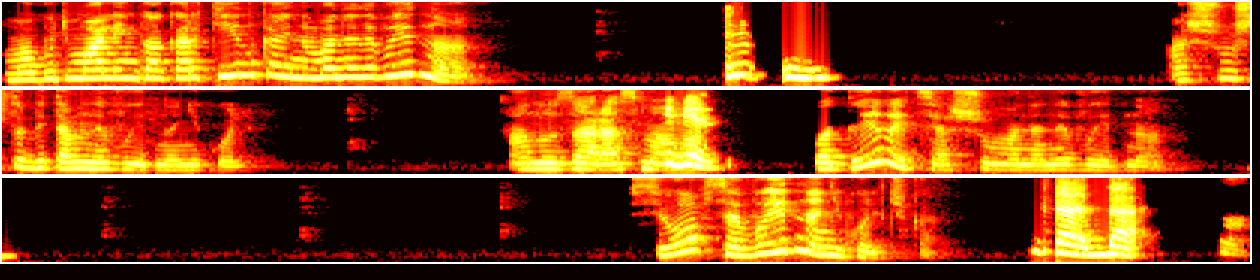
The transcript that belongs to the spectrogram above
Мабуть, маленька картинка і на мене не видно? М-м. А що ж тобі там не видно, Ніколь? Ану, зараз мама Тебе. подивиться, що мене не видно. Все, все видно, Нікольчика? Да, да. Так.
